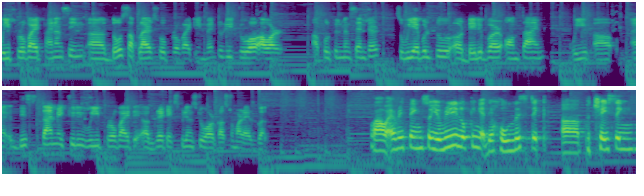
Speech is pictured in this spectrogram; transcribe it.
we provide financing uh, those suppliers who provide inventory to our uh, fulfillment center. So we able to uh, deliver on time. We uh, this time actually we provide a great experience to our customer as well. Wow, everything. So you're really looking at the holistic purchasing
